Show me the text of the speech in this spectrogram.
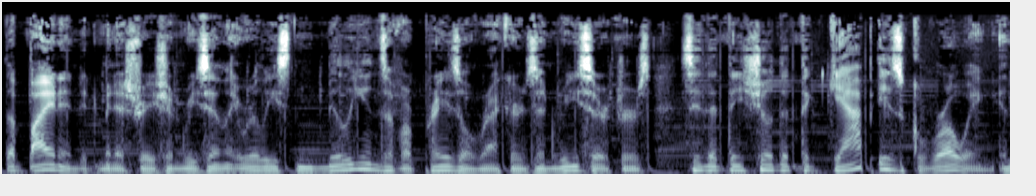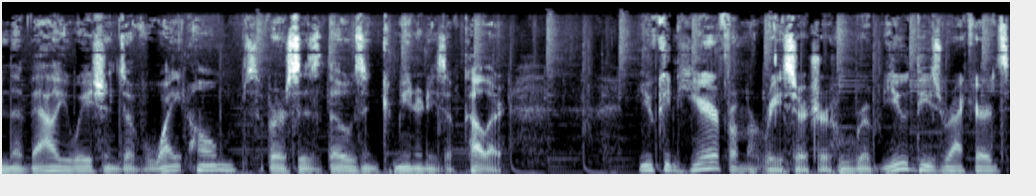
The Biden administration recently released millions of appraisal records, and researchers say that they show that the gap is growing in the valuations of white homes versus those in communities of color. You can hear from a researcher who reviewed these records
